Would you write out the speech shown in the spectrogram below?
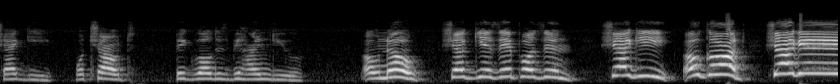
Shaggy, watch out! Big world is behind you. Oh no! Shaggy has AirPods in! Shaggy! Oh god! Shaggy!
